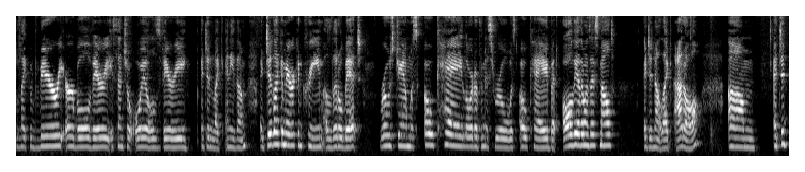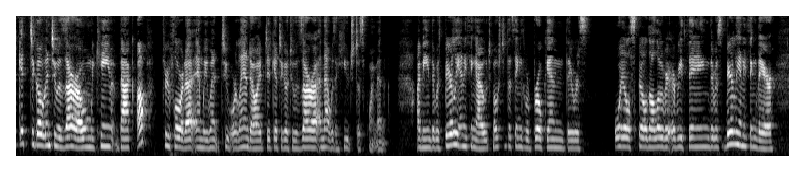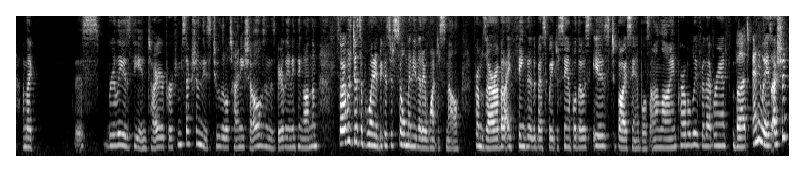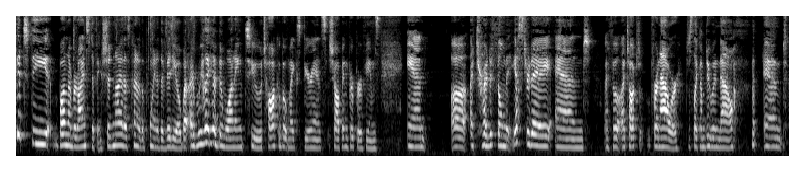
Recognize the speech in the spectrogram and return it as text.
like very herbal, very essential oils, very, I didn't like any of them. I did like American Cream a little bit. Rose Jam was okay. Lord of Misrule was okay. But all the other ones I smelled, I did not like at all. Um, I did get to go into a Zara when we came back up through Florida and we went to Orlando. I did get to go to a Zara and that was a huge disappointment. I mean, there was barely anything out. Most of the things were broken. There was oil spilled all over everything. There was barely anything there. I'm like, this really is the entire perfume section, these two little tiny shelves, and there's barely anything on them. So I was disappointed because there's so many that I want to smell from Zara, but I think that the best way to sample those is to buy samples online, probably for that brand. But anyways, I should get to the Bond number nine sniffing, shouldn't I? That's kind of the point of the video, but I really have been wanting to talk about my experience shopping for perfumes. And uh, I tried to film it yesterday and I feel I talked for an hour, just like I'm doing now. and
